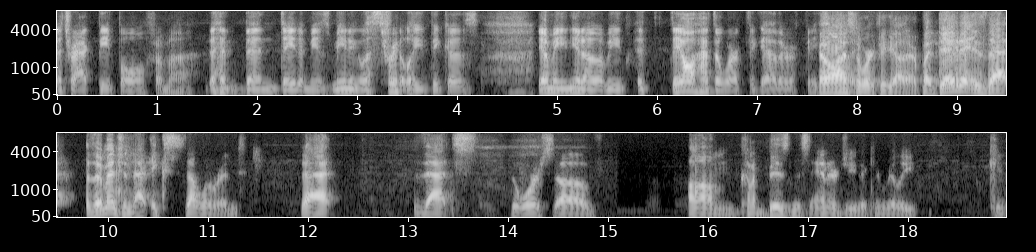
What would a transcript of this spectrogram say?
attract people from a then then data is meaningless really because I mean, you know, I mean it, they all have to work together. Basically. It all has to work together. But data is that, as I mentioned, that accelerant, that that source of um, kind of business energy that can really can,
